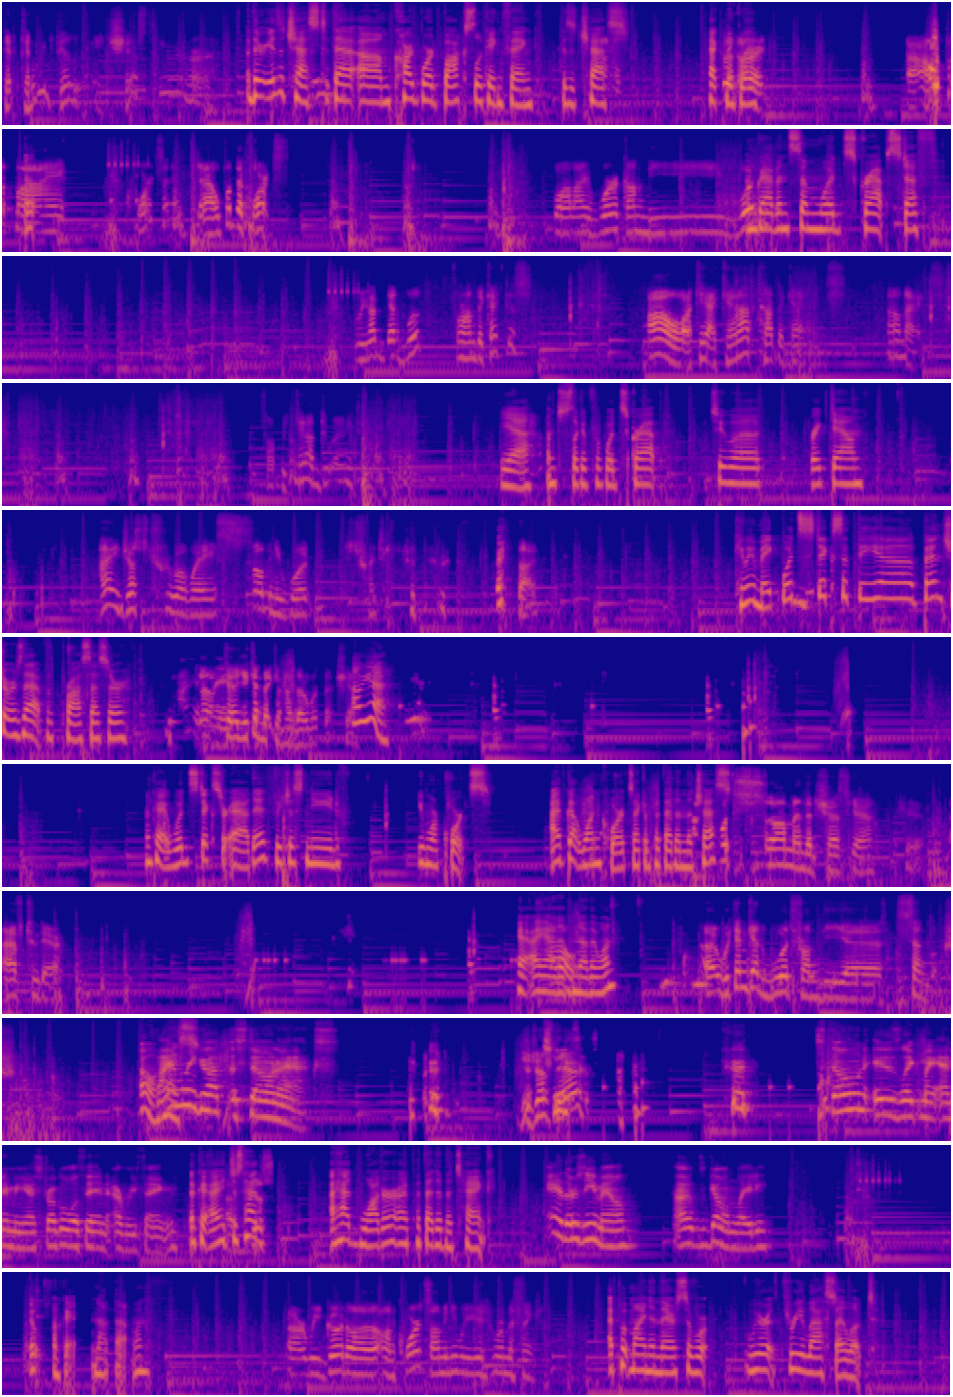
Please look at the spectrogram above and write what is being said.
Can, can we build a chest here? Or... There is a chest. That um cardboard box looking thing is a chest. Good, Technically. right. Uh, I'll put my quartz in it. Yeah, I'll put the quartz. While I work on the wood. I'm grabbing some wood scrap stuff. We got that wood from the cactus? Oh, okay, I cannot cut the cactus. Oh, nice. So we cannot do anything. Yeah, I'm just looking for wood scrap to uh break down. I just threw away so many wood trying to get through. Die. Can we make wood sticks at the uh bench or is that with processor? No, yeah, you can make another wood bench, yeah. Oh yeah. Okay, wood sticks are added. We just need a few more quartz. I've got one quartz. I can put that in the chest. Put chest. some in the chest, yeah. I have two there. Okay, I added Oh. another one. Uh, we can get wood from the uh, sandbush. Oh, nice. Finally nice. got the stone axe. You're just there? Jesus. Stone is like my enemy. I struggle with it in everything. Okay, I I'm just had just- I had water and I put that in the tank. Hey, there's email. How's it going, lady? Oh, okay, not that one. Are we good uh, on quartz? How many we were missing? I put mine in there, so we're we were at three last I looked.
